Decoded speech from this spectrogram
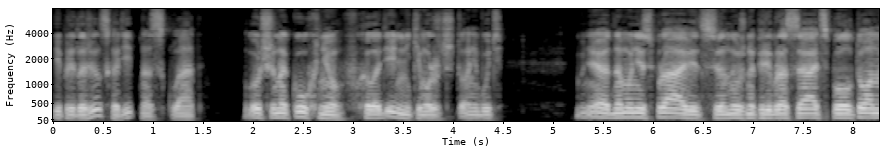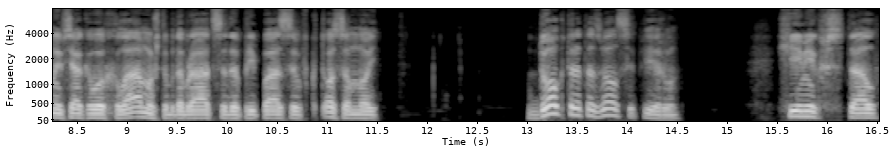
и предложил сходить на склад. Лучше на кухню, в холодильнике, может, что-нибудь. Мне одному не справиться, нужно перебросать с полтонны всякого хлама, чтобы добраться до припасов. Кто со мной? Доктор отозвался первым. Химик встал,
